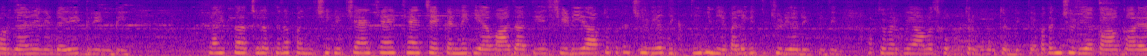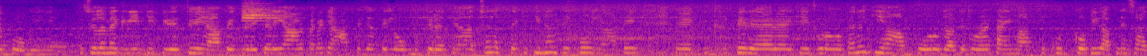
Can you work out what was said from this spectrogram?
और गहने घंटे की ग्रीन टी यहाँ इतना अच्छा लगता है ना पंछी की, चै चै चै चै करने की आवाज़ आती है, चिड़िया आप तो पता चिड़िया दिखती भी नहीं है, पहले कितनी चिड़िया दिखती थी, अब तो मेरे को यहाँ बस कबूतर कबूतर दिखते हैं, पता नहीं चिड़िया कहाँ गायब हो गई है। तो चलो मैं ग्रीन टी पी लेती हूँ यहाँ पे खड़े खड़े यहाँ पे पता क्या आते जाते लोग दिखते रहते हैं अच्छा लगता है क्योंकि ना देखो यहाँ पे घर पे रह, रहे कि थोड़ा होता है ना कि हाँ बोर हो जाते थोड़ा टाइम आपको खुद को भी अपने साथ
